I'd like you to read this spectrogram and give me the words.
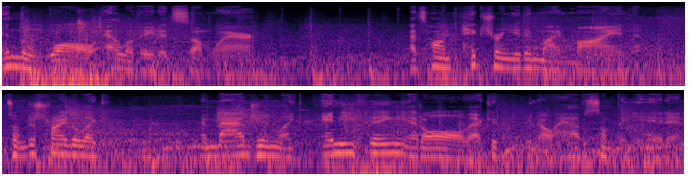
in the wall, elevated somewhere. That's how I'm picturing it in my mind. So I'm just trying to, like, imagine like anything at all that could, you know, have something hidden.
